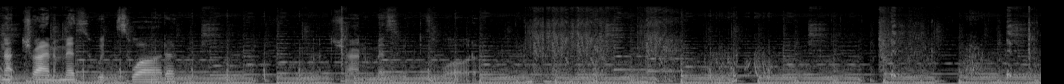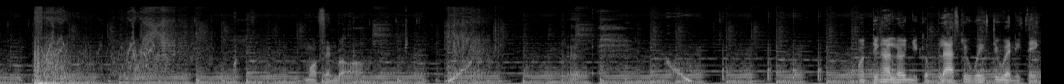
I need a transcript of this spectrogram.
Not trying to mess with the swatter. Thing I learned, you can blast your way through anything.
